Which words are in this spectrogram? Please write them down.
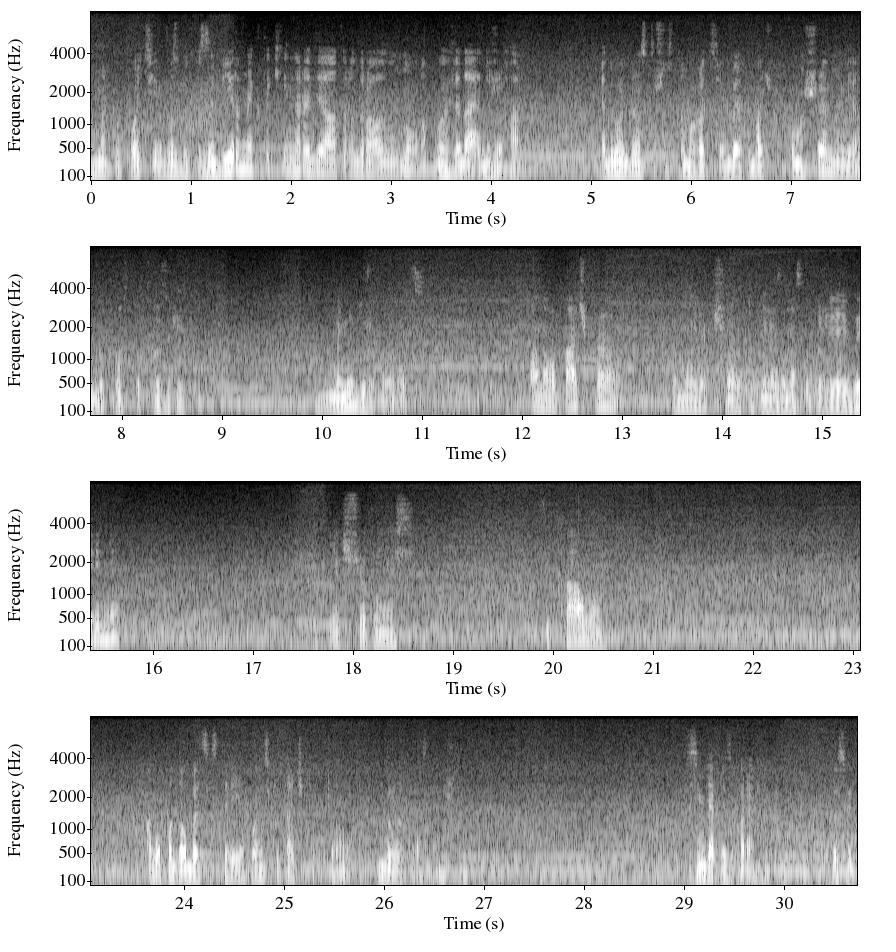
На капоті воздухозабірник такий на радіатор одразу. Ну, виглядає дуже гарно. Я думаю, в 96-му році, якби я побачив таку машину, я би просто прозрів. Мені дуже подобається. Панова тачка, тому якщо тут мене занесло, то я її вирівняв. Якщо комусь цікаво або подобаються старі японські тачки, то дуже класна машина. Всім дякую за перегляд. pessoa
